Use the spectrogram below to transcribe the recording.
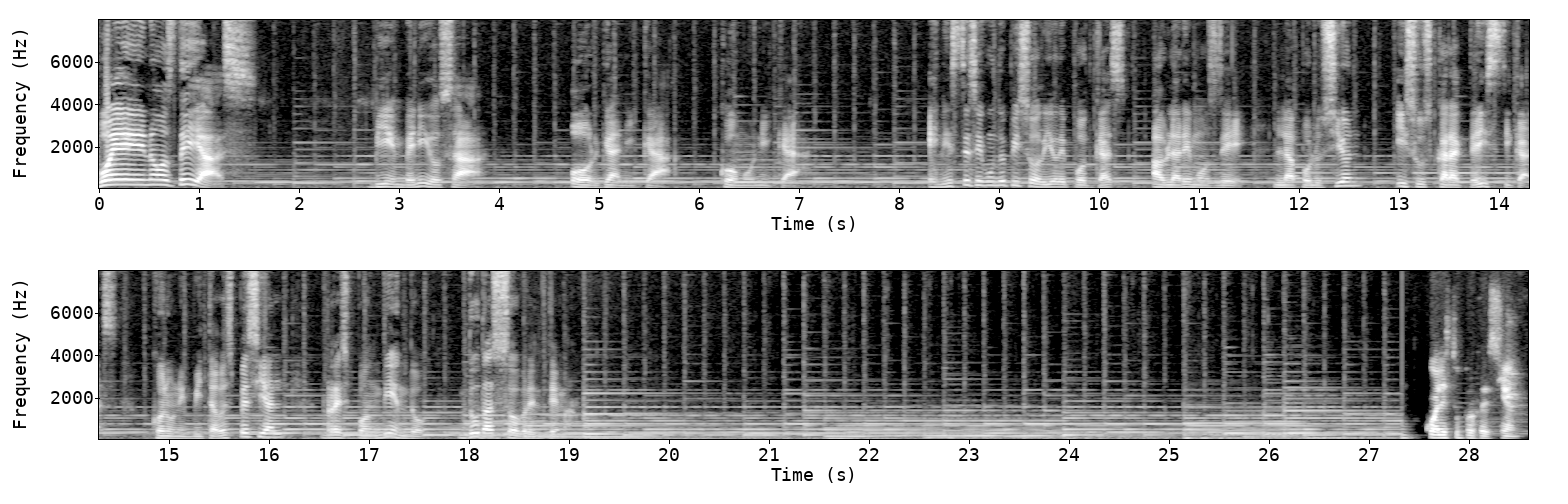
Buenos días. Bienvenidos a Orgánica Comunica. En este segundo episodio de podcast hablaremos de la polución y sus características con un invitado especial respondiendo dudas sobre el tema. ¿Cuál es tu profesión?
